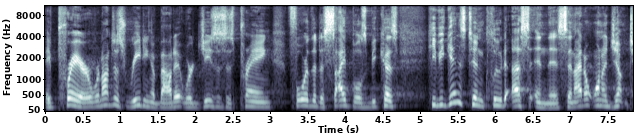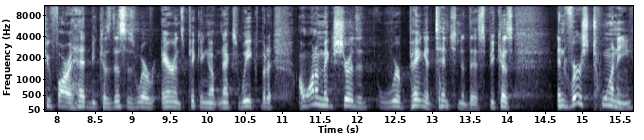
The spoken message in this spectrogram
a prayer, we're not just reading about it where Jesus is praying for the disciples because he begins to include us in this. And I don't want to jump too far ahead because this is where Aaron's picking up next week. But I want to make sure that we're paying attention to this because in verse 20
